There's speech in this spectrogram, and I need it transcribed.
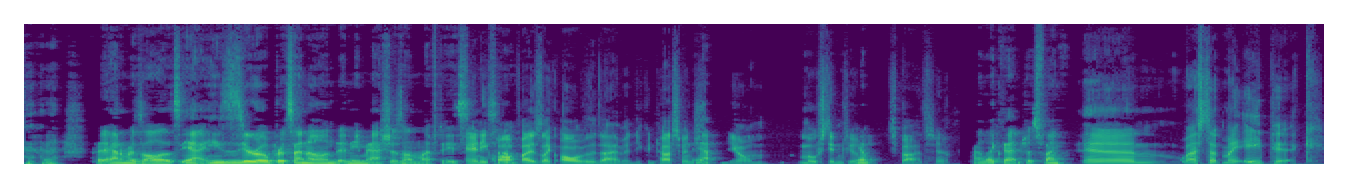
but Adam Rosales, yeah, he's zero percent owned and he mashes on lefties. And he So, qualifies like all over the diamond. You can toss him in, Yeah. you know, most infield Yep. spots. Yeah. I like that just fine. And last up, my A pick,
